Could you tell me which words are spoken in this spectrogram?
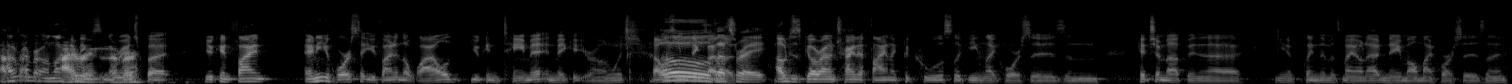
I I don't remember unlocking I things in the ranch, but you can find any horse that you find in the wild. You can tame it and make it your own. Which that was one of the oh, things I that's loved. right. I would just go around trying to find like the coolest looking like horses and hitch them up and uh, you know claim them as my own. I'd name all my horses, and then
